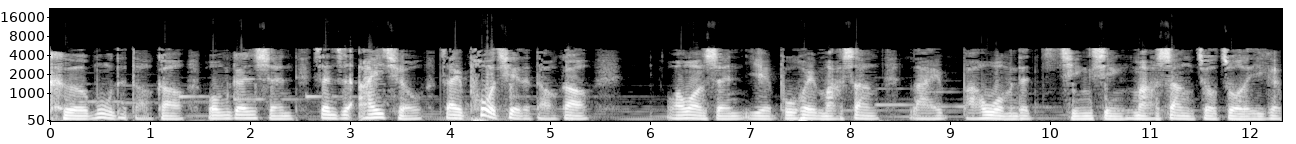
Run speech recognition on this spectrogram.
渴慕的祷告，我们跟神甚至哀求，在迫切的祷告。往往神也不会马上来把我们的情形马上就做了一个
